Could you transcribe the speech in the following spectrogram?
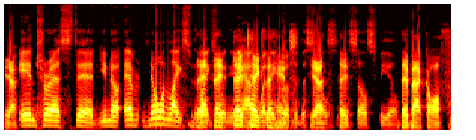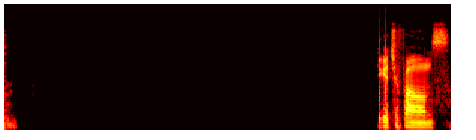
yeah. interested. You know, ev- no one likes They- likes they- when they have, take when the they go hint. through the Yeah, sales they- the sales spiel. They back off. You get your phones.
